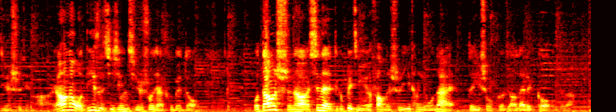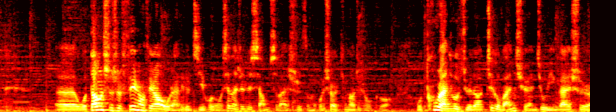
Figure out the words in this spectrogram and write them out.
这件事情啊。然后呢，我第一次骑行其实说起来特别逗。我当时呢，现在这个背景音乐放的是伊藤由奈的一首歌，叫 Let It Go，对吧？呃，我当时是非常非常偶然的一个机会，我现在甚至想不起来是怎么回事儿。听到这首歌，我突然就觉得这个完全就应该是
